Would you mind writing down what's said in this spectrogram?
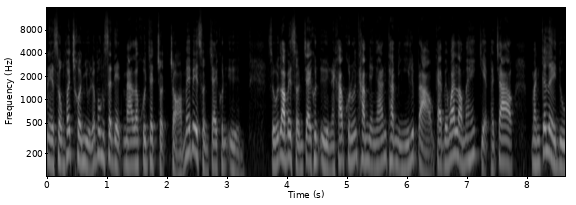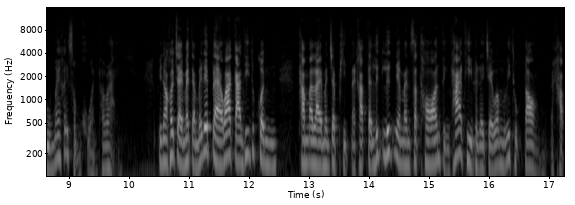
เนี่ยทรงพระชนอยู่แล้วพงเสด็จมาเราควรจะจดจ่อไม่ไปสนใจคนอื่นสมมติเราไปสนใจคนอื่นนะครับคนนู้นทำอย่างนั้นทำอย่างนี้หรือเปล่ากลายเป็นว่าเราไม่ให้เกียรติพระเจ้า มันก็เลยดูไม่ค่อยสมควรเท่าไหร่ พี่น้องเข้าใจไหมแต่ไม่ได้แปลว่าการที่ทุกคนทำอะไรมันจะผิดนะครับ แต่ลึกๆเนี่ยมันสะท้อนถึงท่าทีภายในใจว่ามันไม่ถูกต้องนะครับ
